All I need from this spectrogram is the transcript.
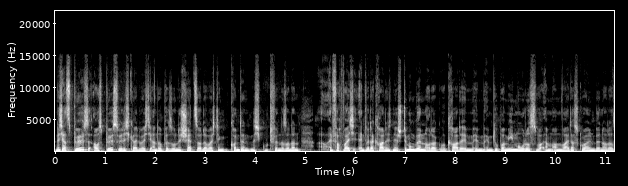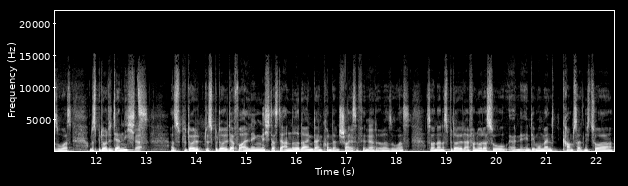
Nicht als bös, aus Böswilligkeit, weil ich die andere Person nicht schätze oder weil ich den Content nicht gut finde, sondern einfach, weil ich entweder gerade nicht in der Stimmung bin oder gerade im, im, im Dopaminmodus am, am Weiterscrollen bin oder sowas. Und das bedeutet ja nichts. Also es bedeutet, das bedeutet ja vor allen Dingen nicht, dass der andere dein, dein Content scheiße Ja, findet ja. oder sowas, sondern es bedeutet einfach nur, dass du in, in dem Moment kam es halt nicht zur,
